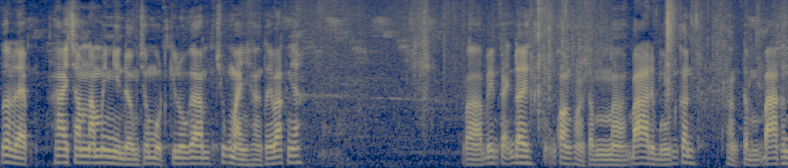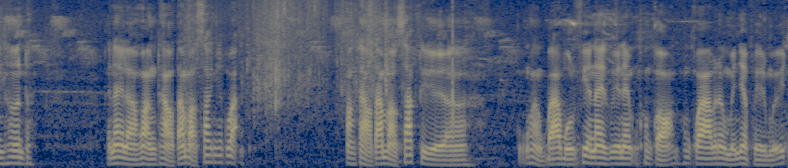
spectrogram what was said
Rất là đẹp 250.000 đồng cho 1 kg Trúc mảnh hàng Tây Bắc nhé và bên cạnh đây cũng còn khoảng tầm à, 3 đến 4 cân Khoảng tầm 3 cân hơn thôi. Cái này là Hoàng Thảo Tam Bảo Sắc nhé các bạn. Hoàng Thảo Tam Bảo Sắc thì à, cũng khoảng 3-4 phiên nay bên em cũng không có. Hôm qua bắt đầu mới nhập về một ít.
